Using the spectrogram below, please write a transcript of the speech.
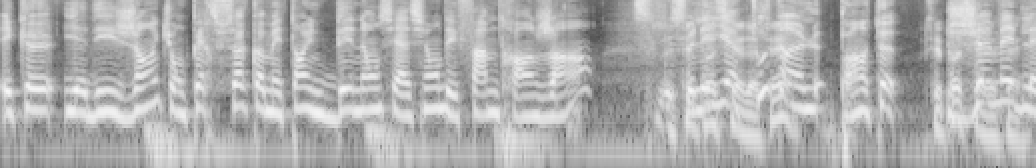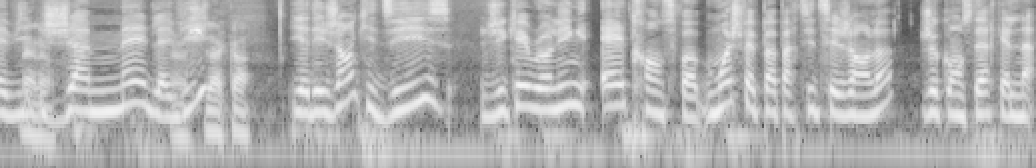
et qu'il y a des gens qui ont perçu ça comme étant une dénonciation des femmes transgenres, C'est mais là, pas il y a tout un... Pas en tout. A Jamais de la vie. Ben non. jamais de la Ah, Je vie. d'accord. il y a des gens qui disent J.K. Rowling est transphobe. Moi, je fais pas partie de ces gens-là. Je considère qu'elle n'a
